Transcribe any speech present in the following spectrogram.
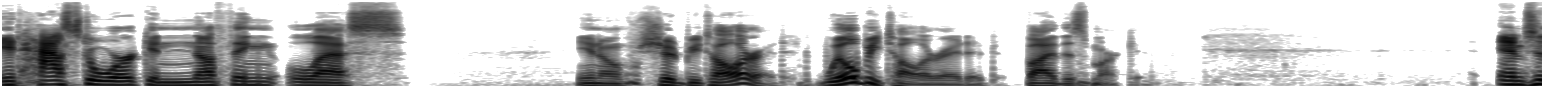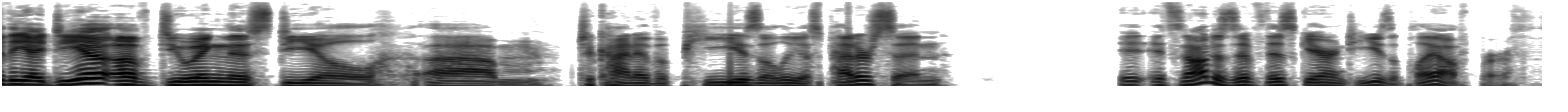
It has to work and nothing less, you know, should be tolerated. Will be tolerated by this market. And to the idea of doing this deal um, to kind of appease Elias Pettersson, it, it's not as if this guarantees a playoff berth.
